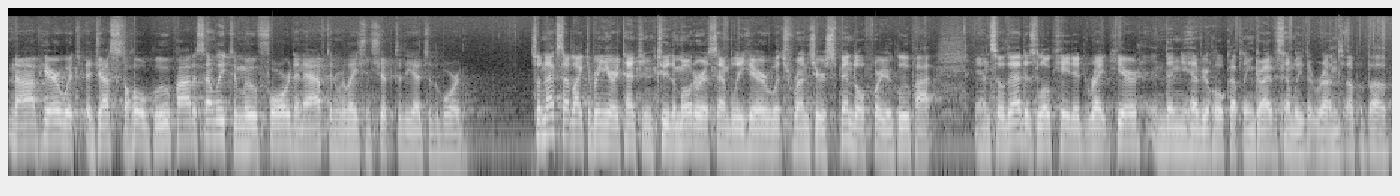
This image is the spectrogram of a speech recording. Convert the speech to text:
knob here, which adjusts the whole glue pot assembly to move forward and aft in relationship to the edge of the board. So next I'd like to bring your attention to the motor assembly here, which runs your spindle for your glue pot. And so that is located right here, and then you have your whole coupling drive assembly that runs up above.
